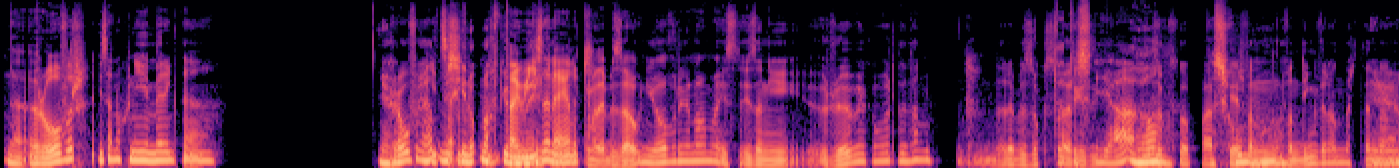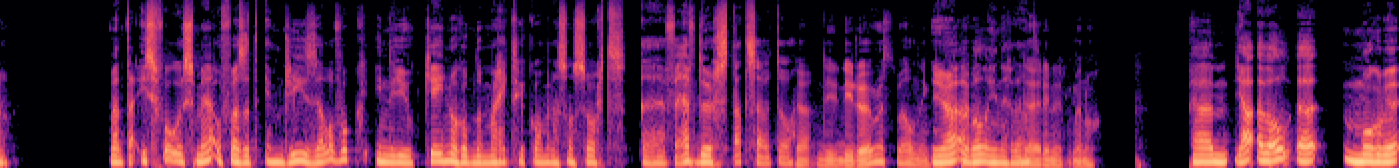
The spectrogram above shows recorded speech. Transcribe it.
dat Rover, is dat nog niet een merk dat... Rover had iets- misschien ook nog kunnen Van wie is dat eigenlijk? Maar hebben ze dat ook niet overgenomen? Is, is dat niet Reuwe geworden dan? Daar hebben ze ook zo Dat is, ja, dat is wel. ook zo een paar dat is keer goed, van, van ding veranderd. En Ja. dan, Want dat is volgens mij, of was het MG zelf ook in de UK nog op de markt gekomen als een soort eh vijfdeur stadsauto? ja, die, die Reuwes wel, denk ik. Ja, wel inderdaad. Dat herinner ik me nog. Ehm, ja, wel. eh, mogen we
